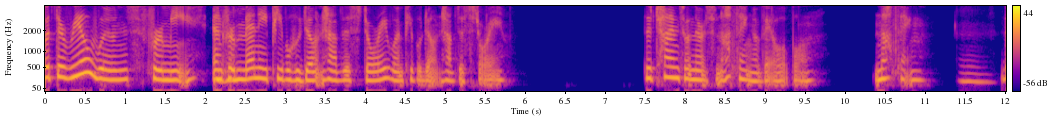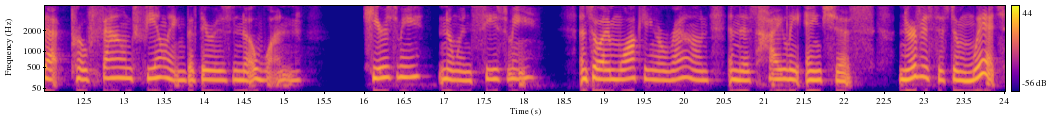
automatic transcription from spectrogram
but the real wounds for me and for many people who don't have this story, when people don't have this story, the times when there's nothing available, nothing, Mm. that profound feeling that there is no one hears me, no one sees me. And so I'm walking around in this highly anxious nervous system, which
